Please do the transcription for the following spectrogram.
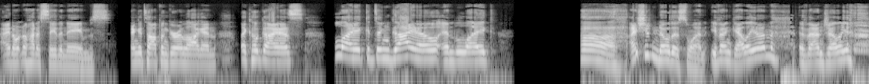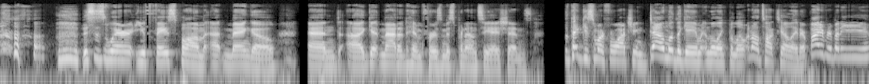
I don't know how to say the names. Engatop and Gurren Lagann, like Hogaias, like Dengayo, and like Ah, I should know this one. Evangelion? Evangelion? this is where you facepalm at Mango and uh, get mad at him for his mispronunciations. So thank you so much for watching. Download the game in the link below, and I'll talk to you all later. Bye, everybody!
